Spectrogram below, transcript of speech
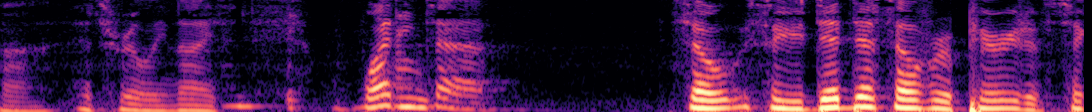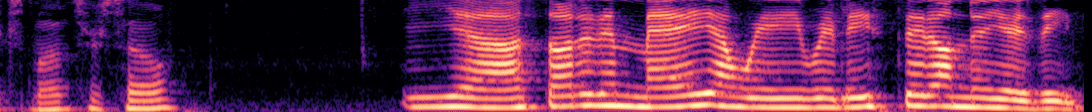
Uh, it's really nice. What? Uh, so so you did this over a period of six months or so. Yeah, I started in May and we released it on New Year's Eve.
